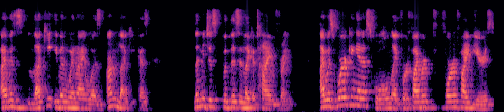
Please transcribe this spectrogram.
I was lucky even when I was unlucky because let me just put this in like a time frame. I was working at a school like for five or four or five years,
